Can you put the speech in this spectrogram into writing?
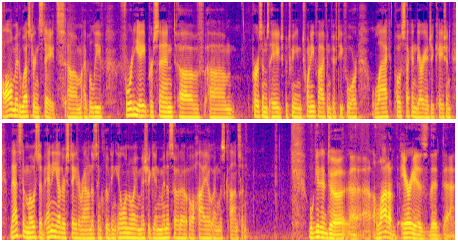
all Midwestern states. Um, I believe 48% of um, persons aged between 25 and 54 lack post-secondary education. That's the most of any other state around us, including Illinois, Michigan, Minnesota, Ohio, and Wisconsin. We'll get into a, a, lot of areas that uh,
